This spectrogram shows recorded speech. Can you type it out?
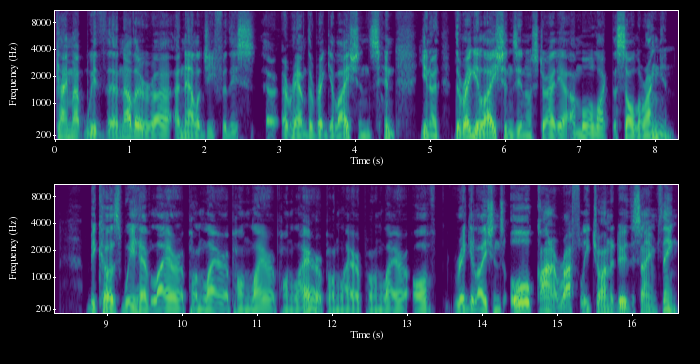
came up with another uh, analogy for this uh, around the regulations. And, you know, the regulations in Australia are more like the solar onion because we have layer upon layer upon layer upon layer upon layer upon layer of regulations, all kind of roughly trying to do the same thing.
